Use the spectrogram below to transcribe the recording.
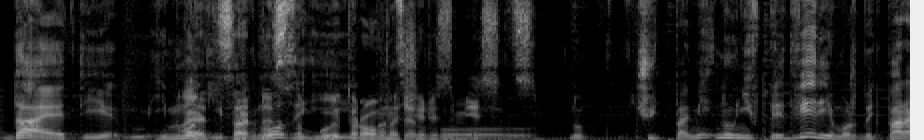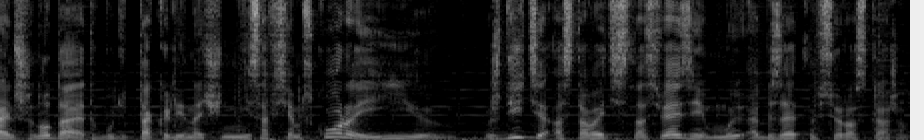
Да, это и, и многие это, прогнозы. соответственно, будет и ровно оценку, через месяц. Ну, чуть поме... Ну, не в преддверии, может быть, пораньше, но да, это будет так или иначе не совсем скоро. И ждите, оставайтесь на связи, мы обязательно все расскажем.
